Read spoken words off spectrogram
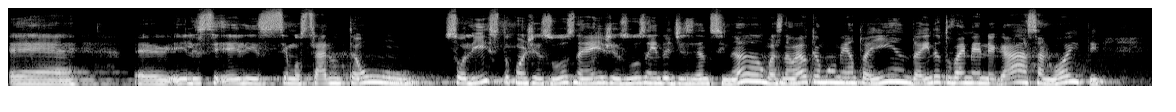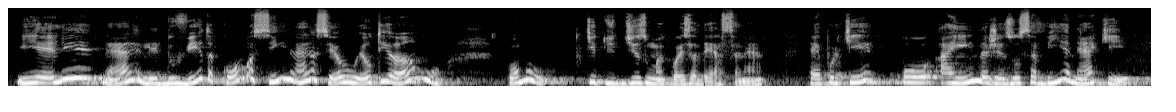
É, é, eles, eles se mostraram tão solícitos com Jesus, né? E Jesus ainda dizendo assim: Não, mas não é o teu momento ainda, ainda tu vai me negar essa noite. E ele, né, ele duvida: Como assim, né? Se eu, eu te amo, como que diz uma coisa dessa, né? É porque o, ainda Jesus sabia, né, que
